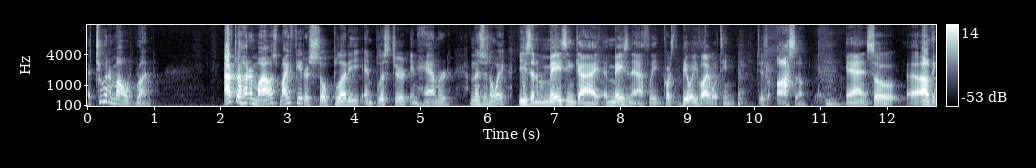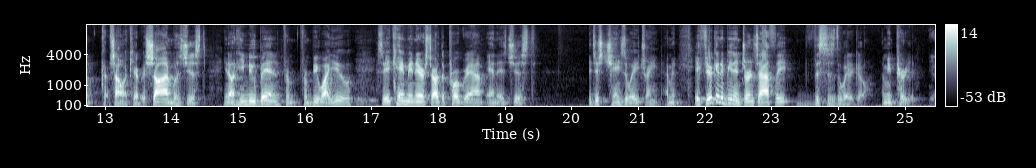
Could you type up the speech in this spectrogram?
a 200 mile run. After 100 miles, my feet are so bloody and blistered and hammered. I mean, there's just no way. He's an amazing guy, amazing athlete. Of course, the BYU volleyball team is awesome. And so uh, I don't think Sean would care, but Sean was just, you know, and he knew Ben from, from BYU. So he came in there, started the program, and it just, it just changed the way he trained. I mean, if you're going to be an endurance athlete, this is the way to go. I mean, period. Yeah.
